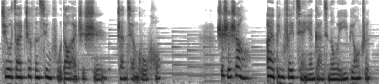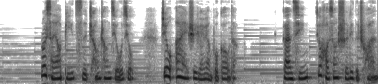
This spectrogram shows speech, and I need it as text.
却又在这份幸福到来之时瞻前顾后。事实上，爱并非检验感情的唯一标准。若想要彼此长长久久，只有爱是远远不够的。感情就好像水里的船，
